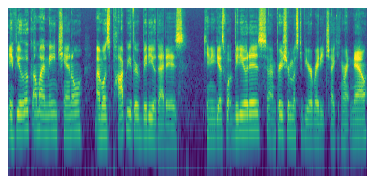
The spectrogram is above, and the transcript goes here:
If you look on my main channel, my most popular video that is Can you guess what video it is? I'm pretty sure most of you are already checking right now.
